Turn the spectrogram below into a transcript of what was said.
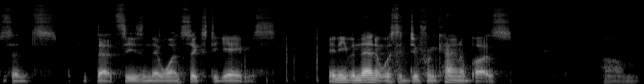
since that season they won 60 games. And even then it was a different kind of buzz. Um,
